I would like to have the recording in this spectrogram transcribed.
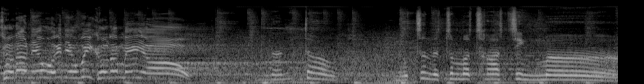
丑到连我一点胃口都没有。难道我真的这么差劲吗？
